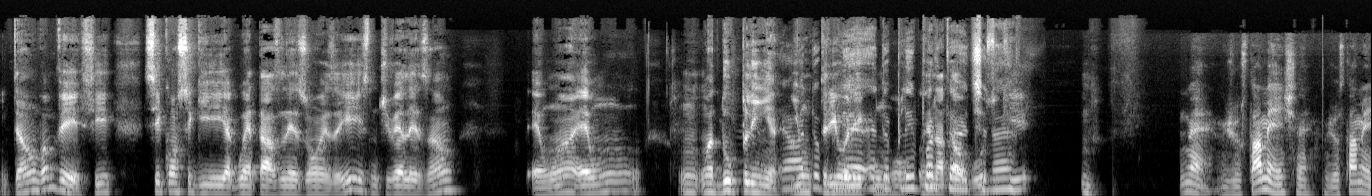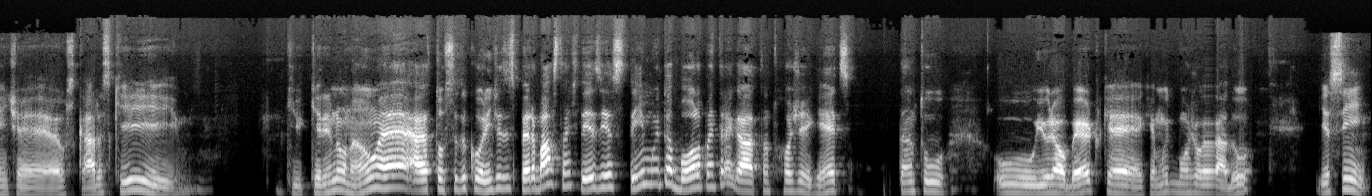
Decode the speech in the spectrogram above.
Então, vamos ver. Se, se conseguir aguentar as lesões aí, se não tiver lesão, é uma, é um, um uma duplinha é uma e um trio ali é com o Renato Augusto né? que. É, justamente, né? Justamente. É os caras que, que, querendo ou não, é a torcida do Corinthians espera bastante deles e eles têm muita bola para entregar. Tanto o Roger Guedes, tanto o Yuri Alberto, que é, que é muito bom jogador. E assim,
